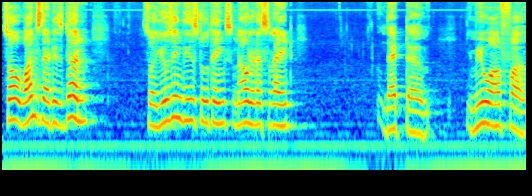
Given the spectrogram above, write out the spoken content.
So, once that is done, so using these two things now let us write that uh, mu of uh,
